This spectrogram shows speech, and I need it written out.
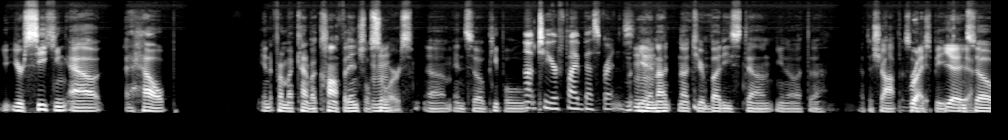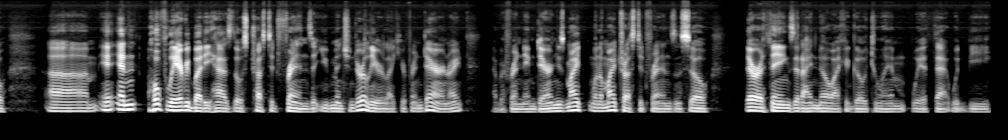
you- you're seeking out help in, from a kind of a confidential Mhm. source, um, and so people, Not to your five best friends. yeah, Mhm. not not to your buddies down, you know, at the at the shop, so Right. to speak. Yeah, and yeah. so, um, and, and hopefully everybody has those trusted friends that you mentioned earlier, like your friend Darren, right? I have a friend named Darren who's my one of my trusted friends, and so there are things that I know I could go to him with that would be,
